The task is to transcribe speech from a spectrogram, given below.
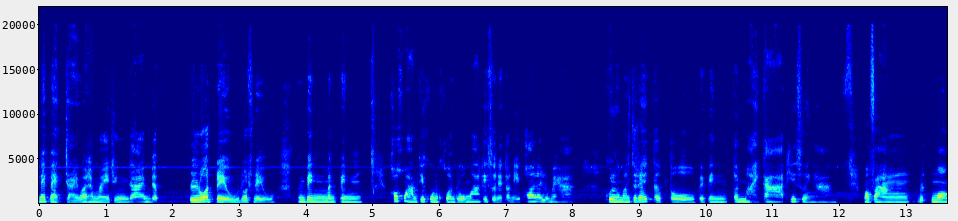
ไม่แปลกใจว่าทำไมถึงได้แบบรวดเร็ว รวดเร็ว มันเป็นมันเป็นข้อความที่คุณควรรู้มากที่สุดในตอนนี้เพราะอะไรรู้ไหมคะคุณกำลังจะได้เติบโตไปเป็นต้นไม้กล้าที่สวยงาม มาฟังมอง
